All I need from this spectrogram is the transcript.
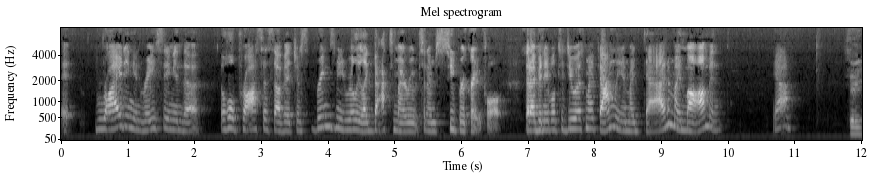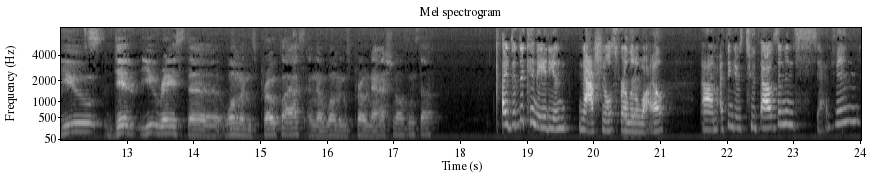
it, riding and racing and the, the whole process of it just brings me really like back to my roots. And I'm super grateful that I've been able to do with my family and my dad and my mom. And yeah. So you did you race the women's pro class and the women's pro nationals and stuff? I did the Canadian nationals for a little while. Um, I think it was 2007.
